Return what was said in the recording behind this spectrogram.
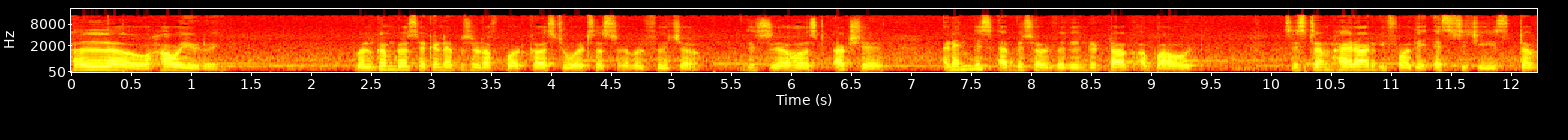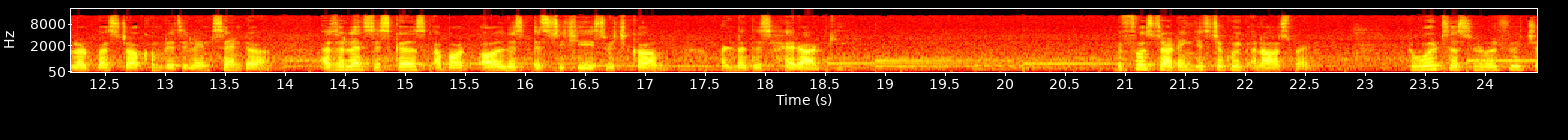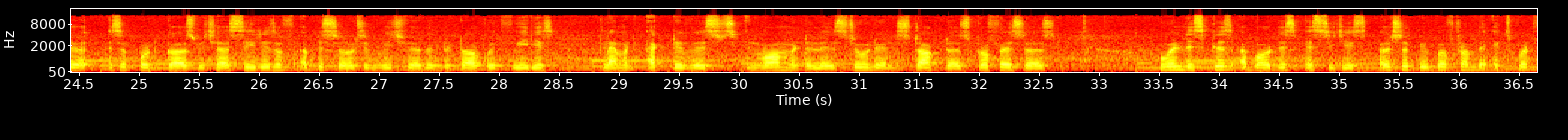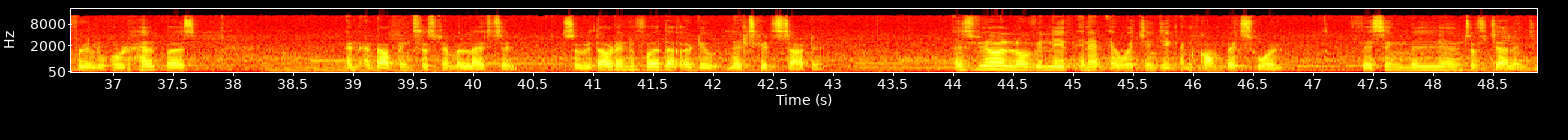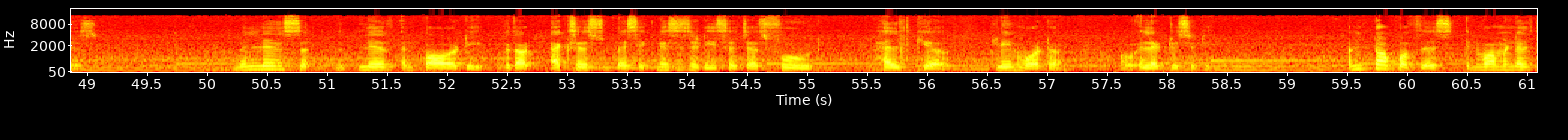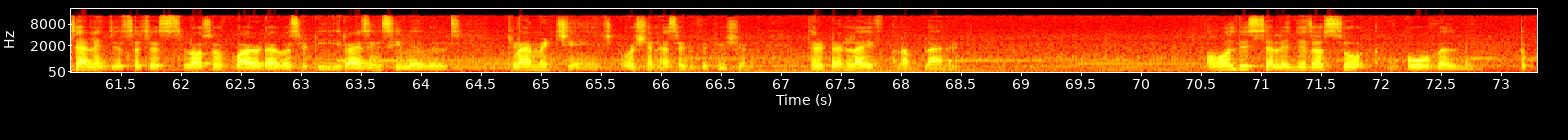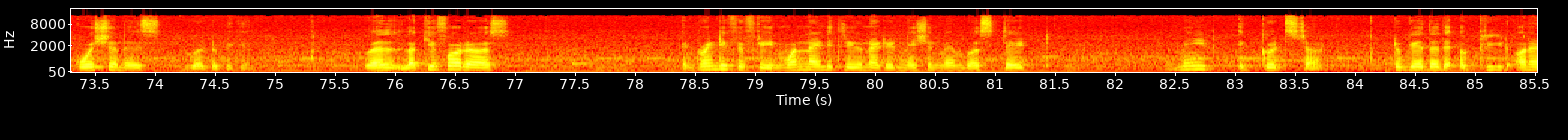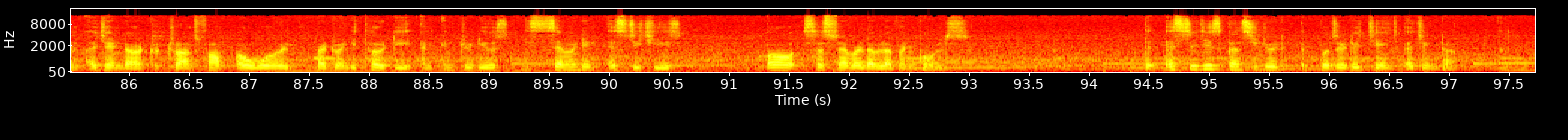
Hello, how are you doing? Welcome to a second episode of podcast Towards Sustainable Future. This is your host Akshay, and in this episode we're going to talk about system hierarchy for the SDGs developed by Stockholm Resilience Center, as well as discuss about all these SDGs which come under this hierarchy. Before starting, just a quick announcement. Towards Sustainable Future is a podcast which has series of episodes in which we are going to talk with various climate activists, environmentalists, students, doctors, professors who will discuss about these SDGs. Also, people from the expert field who would help us in adopting sustainable lifestyle. So, without any further ado, let's get started. As we all know, we live in an ever-changing and complex world, facing millions of challenges. Millions live in poverty without access to basic necessities such as food, healthcare, clean water, or electricity. On top of this, environmental challenges such as loss of biodiversity, rising sea levels, climate change, ocean acidification threaten life on our planet. All these challenges are so overwhelming. The question is where to begin. Well, lucky for us, in 2015, 193 United Nations member states made a good start. Together, they agreed on an agenda to transform our world by 2030 and introduce the 17 SDGs or Sustainable Development Goals. The SDGs constitute a positive change agenda.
